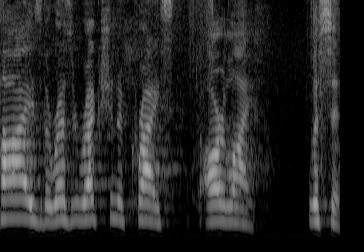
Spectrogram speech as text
ties the resurrection of Christ to our life. Listen,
